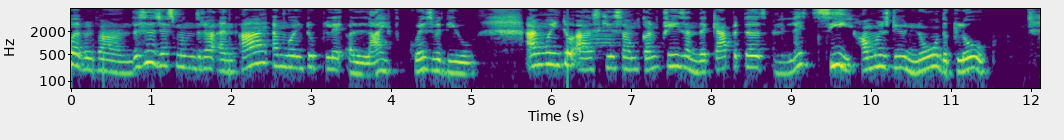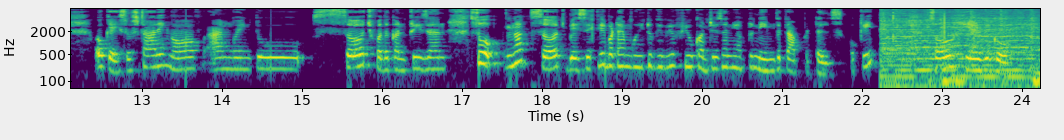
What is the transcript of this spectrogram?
everyone, this is Jasmundra and I am going to play a live quiz with you. I'm going to ask you some countries and their capitals and let's see how much do you know the globe. Okay, so starting off, I'm going to search for the countries and so not search basically, but I'm going to give you a few countries and you have to name the capitals. Okay, so here we go.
